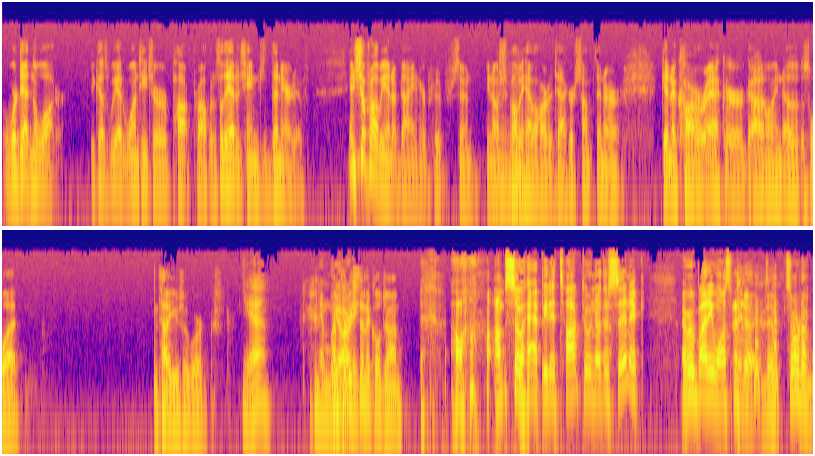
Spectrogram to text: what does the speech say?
we're dead in the water because we had one teacher pop problem, so they had to change the narrative. And she'll probably end up dying here soon. You know, she'll probably have a heart attack or something, or get in a car wreck, or God only knows what. That's how it usually works. Yeah. And I'm we pretty cynical, John. Oh, I'm so happy to talk to another cynic. Everybody wants me to, to sort of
